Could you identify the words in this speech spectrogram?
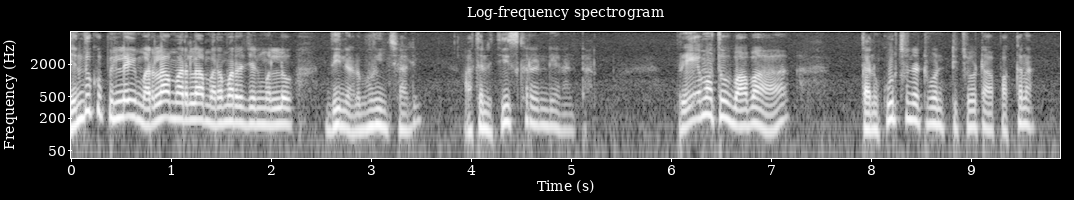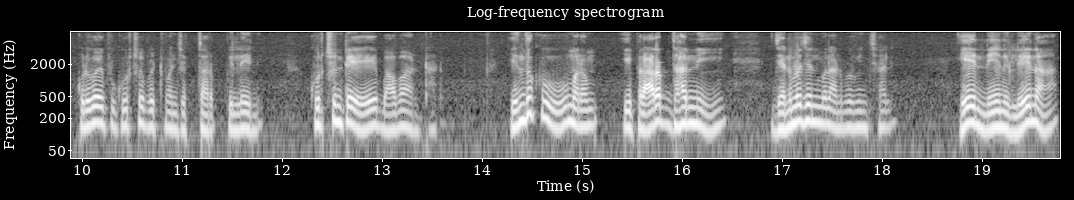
ఎందుకు పిల్లయి మరలా మరలా మరమర జన్మల్లో దీన్ని అనుభవించాలి? అతన్ని తీసుకురండి అని అంటారు. ప్రేమతో బాబా తను కూర్చున్నటువంటి చోట పక్కన కుడివైపు కూర్చోబెట్టమని చెప్తారు పిల్లయిని. కూర్చుంటే బాబా అంటాడు. ఎందుకు మనం ఈ ప్రారంధాన్ని జన్మజన్మలు అనుభవించాలి. ఏ నేను లేనా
